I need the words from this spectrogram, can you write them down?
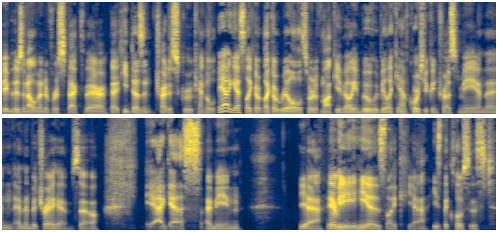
maybe there's an element of respect there that he doesn't try to screw Kendall. Yeah, I guess like a like a real sort of Machiavellian move would be like, yeah, of course you can trust me, and then and then betray him. So yeah, I guess. I mean, yeah, I mean he, he is like yeah, he's the closest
